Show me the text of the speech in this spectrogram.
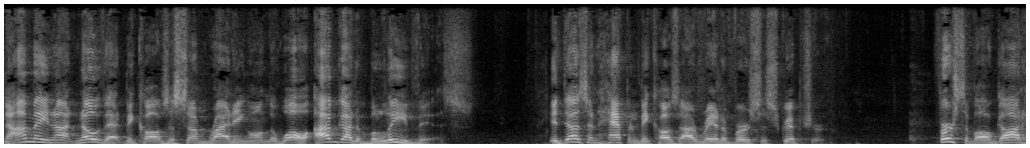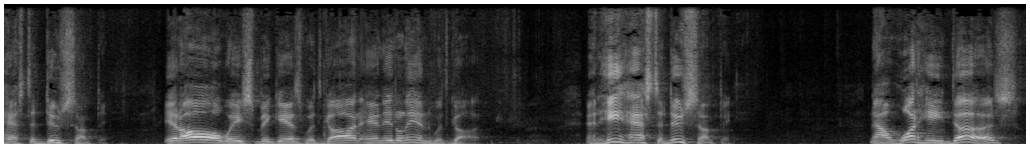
Now, I may not know that because of some writing on the wall. I've got to believe this. It doesn't happen because I read a verse of Scripture. First of all, God has to do something. It always begins with God and it'll end with God. And He has to do something. Now, what He does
